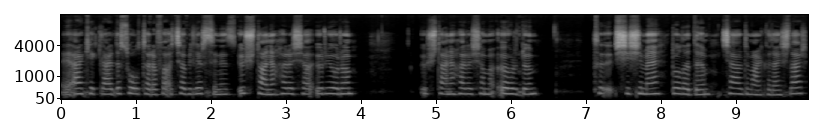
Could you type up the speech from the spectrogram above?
E, erkeklerde sol tarafa açabilirsiniz. 3 tane haraşa örüyorum. 3 tane haraşamı ördüm şişime doladım, çeldim arkadaşlar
